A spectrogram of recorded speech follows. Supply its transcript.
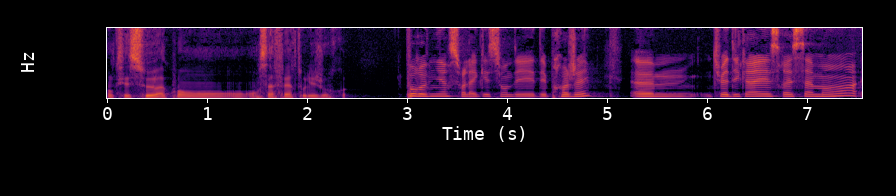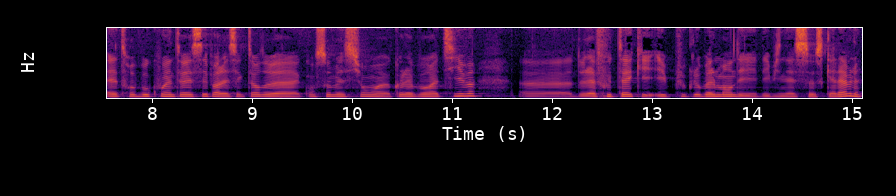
Donc c'est ce à quoi on, s'affaire tous les jours. Pour revenir sur la question des, projets, euh, tu as déclaré récemment être beaucoup intéressé par les secteurs de la consommation euh, collaborative, euh, de la food tech et, plus globalement des, business scalables.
